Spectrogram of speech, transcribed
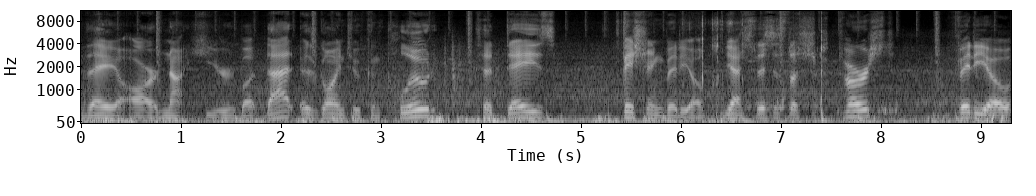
they are not here. But that is going to conclude today's fishing video. Yes this is the first video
